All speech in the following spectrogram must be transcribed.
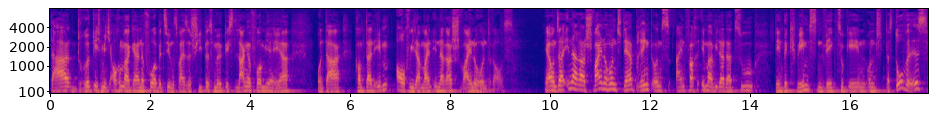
Da drücke ich mich auch immer gerne vor, beziehungsweise schiebe es möglichst lange vor mir her. Und da kommt dann eben auch wieder mein innerer Schweinehund raus. Ja, unser innerer Schweinehund, der bringt uns einfach immer wieder dazu, den bequemsten Weg zu gehen. Und das Doofe ist,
